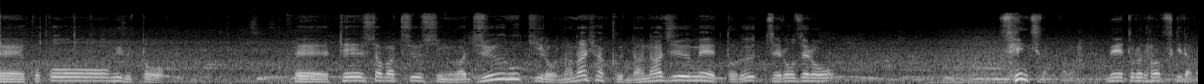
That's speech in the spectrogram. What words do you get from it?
えーここを見ると、えー停車場中心は12キロ770メートル00センチなのかな？メートル玉付きだか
